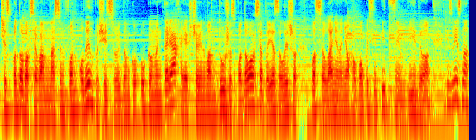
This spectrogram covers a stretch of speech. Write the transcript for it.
Чи сподобався вам на Synfone 1? Пишіть свою думку у коментарях. А якщо він вам дуже сподобався, то я залишу посилання на нього в описі під цим відео. І звісно,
